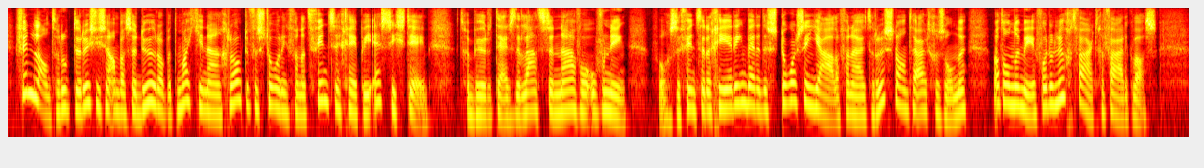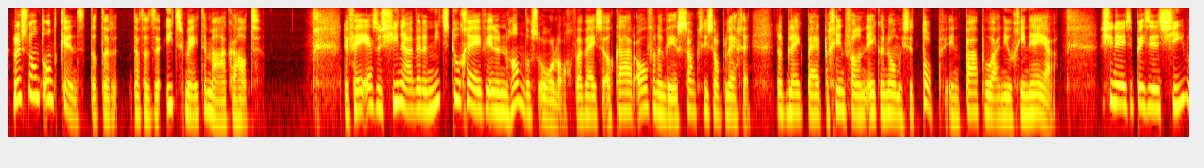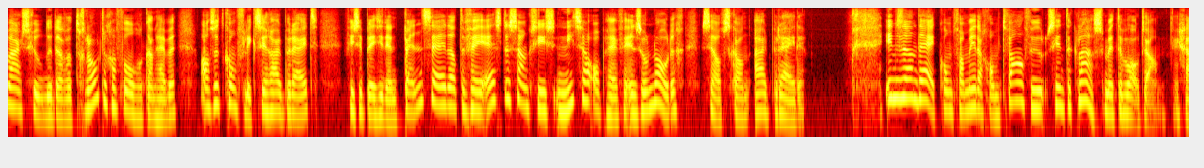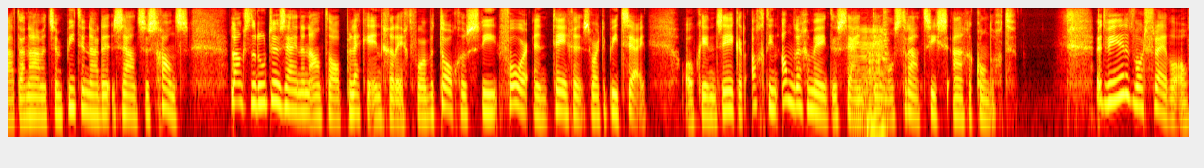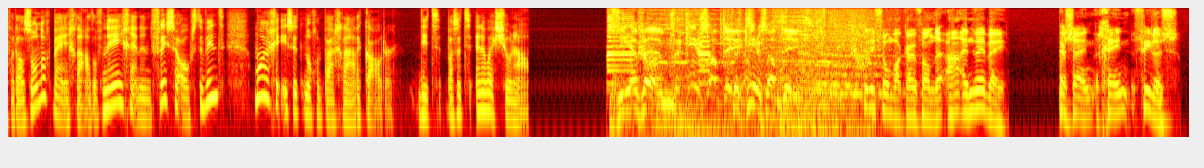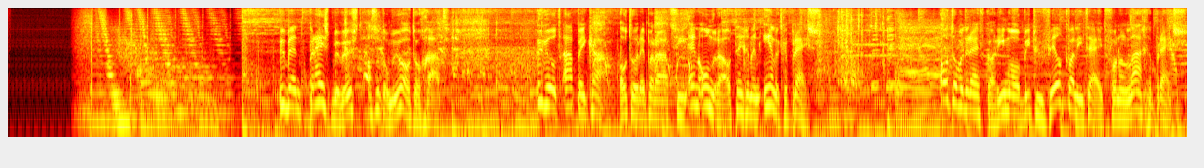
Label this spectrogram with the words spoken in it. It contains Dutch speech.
Finland roept de Russische ambassadeur op het matje... na een grote verstoring van het Finse GPS-systeem. Het gebeurde tijdens de laatste NAVO-oefening. Volgens de Finse regering werden de stoorsignalen vanuit Rusland uitgezonden... wat onder meer voor de luchtvaart gevaarlijk was. Rusland ontkent dat, er, dat het er iets mee te maken had. De VS en China willen niets toegeven in hun handelsoorlog... waarbij ze elkaar over en weer sancties opleggen. Dat bleek bij het begin van een economische top in Papua-Nieuw-Guinea. De Chinese president Xi waarschuwde dat het grote gevolgen kan hebben... als het conflict zich uitbreidt. Vicepresident Pence zei dat de VS de sancties niet zou opheffen... en zo nodig zelfs kan uitbreiden. In Zaandijk komt vanmiddag om 12 uur Sinterklaas met de boot aan. Hij gaat daarna met zijn pieten naar de Zaanse Schans. Langs de route zijn een aantal plekken ingericht voor betogers... die voor en tegen Zwarte Piet zijn. Ook in zeker 18 andere gemeentes zijn demonstraties aangekondigd. Het weer, het wordt vrijwel overal zonnig bij een graad of 9 en een frisse oostenwind. Morgen is het nog een paar graden kouder. Dit was het NOS Journaal. ZFM, verkeersupdate. verkeersupdate. Dit is John van de ANWB. Er zijn geen files. U bent prijsbewust als het om uw auto gaat. U wilt APK, autoreparatie en onderhoud tegen een eerlijke prijs. Autobedrijf Carimo biedt u veel kwaliteit voor een lage prijs.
